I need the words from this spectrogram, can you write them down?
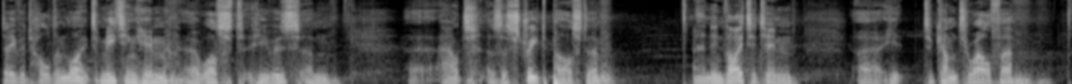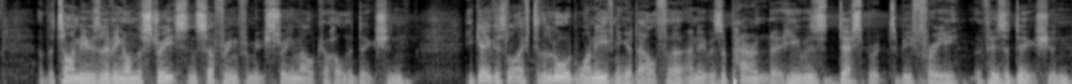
David Holden White meeting him uh, whilst he was um, uh, out as a street pastor and invited him uh, he, to come to Alpha. At the time, he was living on the streets and suffering from extreme alcohol addiction. He gave his life to the Lord one evening at Alpha, and it was apparent that he was desperate to be free of his addiction.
